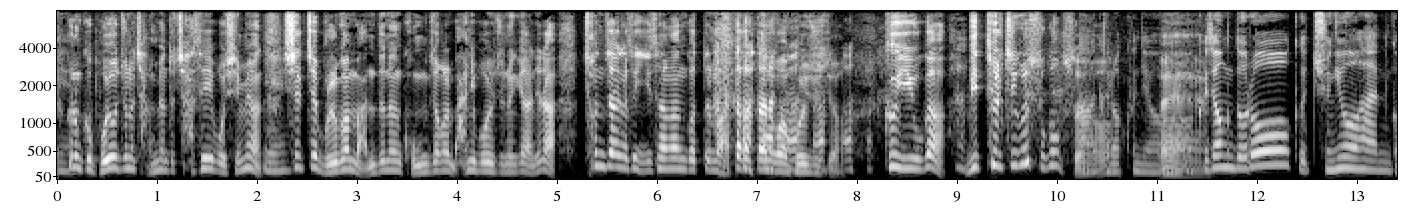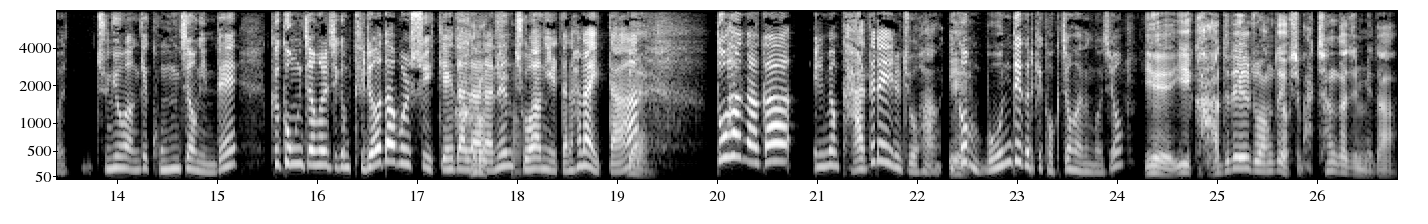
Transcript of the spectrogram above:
예, 예. 그럼 그 보여주는 장면도 자세히 보시 면 예. 실제 물건 만드는 공정을 많이 보여주는 게 아니라 천장에서 이상한 것들만 왔다 갔다 하는 것만 보여주죠. 그 이유가 밑을 찍을 수가 없어요. 아, 그렇군요. 네. 그 정도로 그 중요한 것, 중요한 게 공정인데 그 공정을 지금 들여다볼 수 있게 해달라라는 그렇죠. 조항이 일단 하나 있다. 네. 또 하나가 일명 가드레일 조항. 이건 예. 뭔데 그렇게 걱정하는 거죠? 예, 이 가드레일 조항도 역시 마찬가지입니다.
